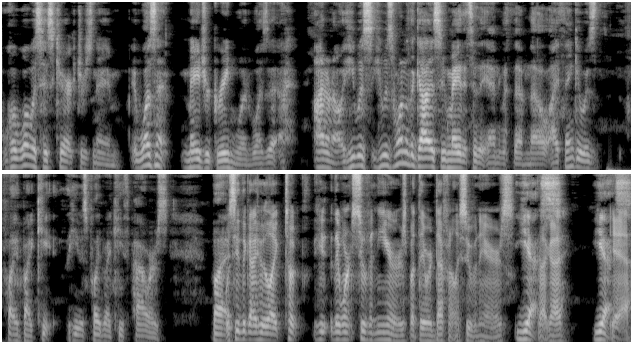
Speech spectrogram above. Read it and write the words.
what was his character's name it wasn't major greenwood was it i don't know he was he was one of the guys who made it to the end with them though i think it was played by keith he was played by keith powers but Was he the guy who like took? He, they weren't souvenirs, but they were definitely souvenirs. yes That guy. yes Yeah.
